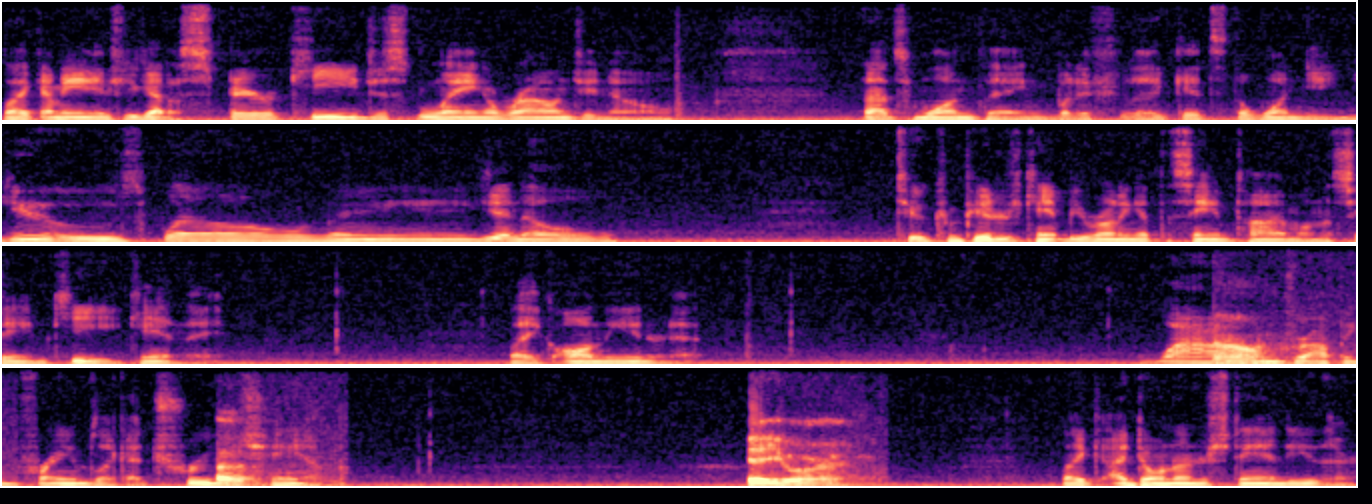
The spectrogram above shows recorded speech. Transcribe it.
Like, I mean, if you got a spare key just laying around, you know, that's one thing. But if, like, it's the one you use, well, eh, you know, two computers can't be running at the same time on the same key, can they? Like, on the internet. Wow, No. I'm dropping frames like a true Uh. champ. Yeah, you are. Like, I don't understand either.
